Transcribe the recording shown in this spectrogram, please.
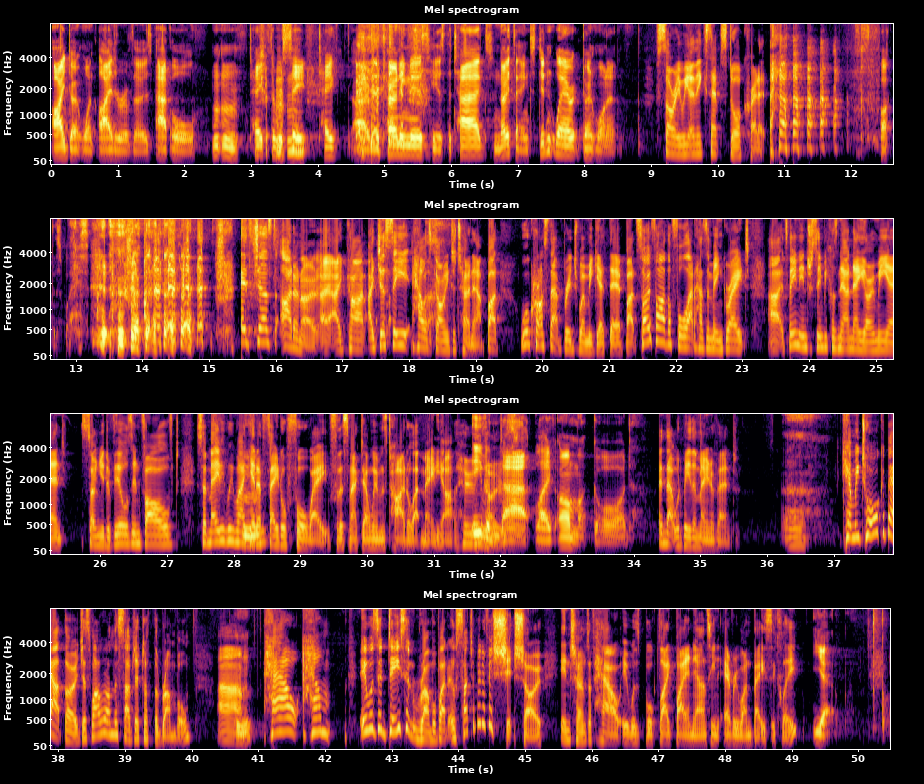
I don't want either of those at all. Mm-mm. Take the receipt. Take. I'm returning this. Here's the tags. No thanks. Didn't wear it. Don't want it. Sorry, we only accept store credit. Fuck this place. it's just I don't know. I, I can't. I just see how it's going to turn out, but. We'll cross that bridge when we get there. But so far, the fallout hasn't been great. Uh, it's been interesting because now Naomi and Sonya Deville's involved. So maybe we might get a fatal four way for the SmackDown Women's title at Mania. Who Even knows? that, like, oh my god. And that would be the main event. Can we talk about though, just while we're on the subject of the Rumble, um, how how it was a decent Rumble, but it was such a bit of a shit show in terms of how it was booked, like by announcing everyone basically, Yeah.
